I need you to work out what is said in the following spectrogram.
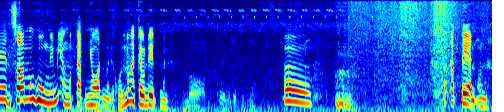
เป็นซ้อมมังหุงนี่เมี่ยงมากัดยอดเหมือนคนหรือว่าเจ้าเด็ดมันรอเป็นเด็ดนี่เออตะกะแตนอุ่นน่ะ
